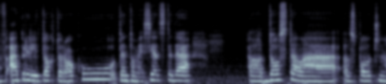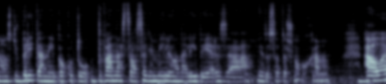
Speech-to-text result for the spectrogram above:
v apríli tohto roku, tento mesiac teda, uh, dostala spoločnosť v Británii pokutu 12,7 milióna libier za nedostatočnú ochranu. Mm. Ale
